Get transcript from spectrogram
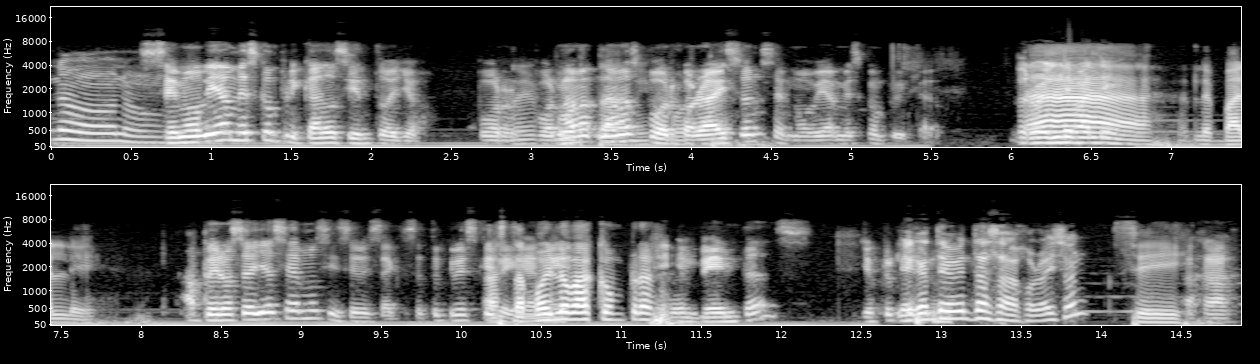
No, no. Se movía mes complicado, siento yo. Por, No por importa, nada, más no por importa. Horizon se movía mes complicado. Pero él le vale. Ah, le vale. Ah, pero o sea, ya seamos sinceros, Isaac. O sea, ¿tú crees que Hasta Moy lo va a comprar. en ventas? Yo creo que ¿Le gante no. ventas a Horizon? Sí. Ajá.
